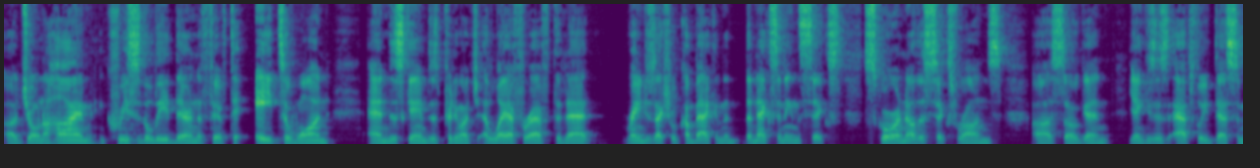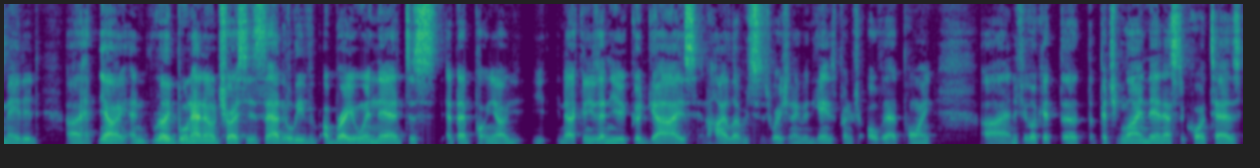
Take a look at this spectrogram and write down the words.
uh, Jonah Heim. Increases the lead there in the fifth to eight to one. And this game is pretty much a laugher after that. Rangers actually come back in the, the next inning, the sixth, score another six runs. Uh, so again, Yankees is absolutely decimated. Uh, you know, and really Boone had no choice. He just had to leave Abreu in there. Just at that point, you know, you're not going to use any of your good guys in a high leverage situation. I mean, the game's pretty much over that point. Uh, and if you look at the the pitching line there, Nestor Cortes,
